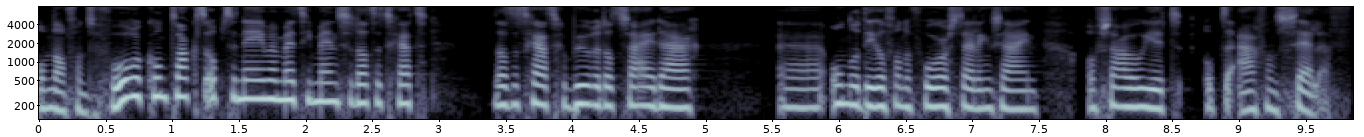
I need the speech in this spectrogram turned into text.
om dan van tevoren contact op te nemen met die mensen dat het gaat, dat het gaat gebeuren dat zij daar eh, onderdeel van de voorstelling zijn, of zou je het op de avond zelf?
